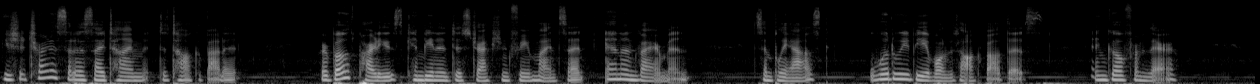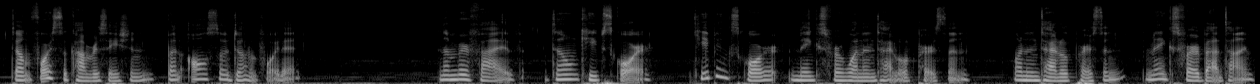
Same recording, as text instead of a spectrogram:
you should try to set aside time to talk about it, where both parties can be in a distraction free mindset and environment. Simply ask, Would we be able to talk about this? And go from there. Don't force the conversation, but also don't avoid it. Number five, don't keep score. Keeping score makes for one entitled person. One entitled person makes for a bad time.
